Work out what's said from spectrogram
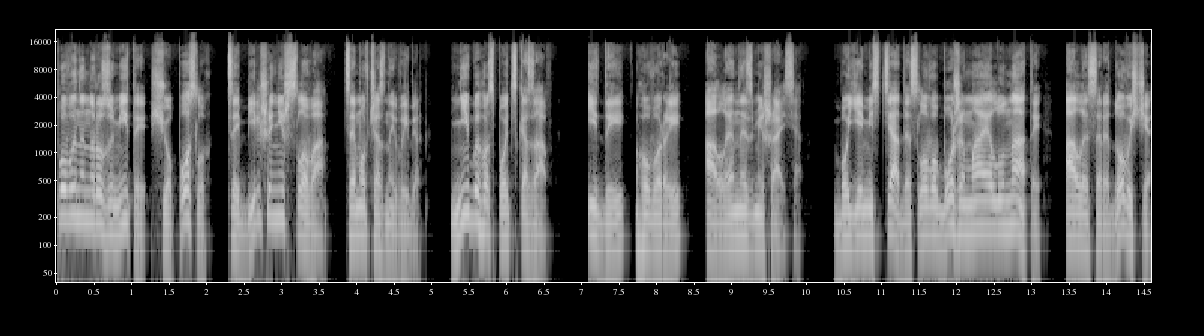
повинен розуміти, що послух це більше, ніж слова, це мовчазний вибір. Ніби Господь сказав Іди, говори, але не змішайся. Бо є місця, де Слово Боже має лунати, але середовище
